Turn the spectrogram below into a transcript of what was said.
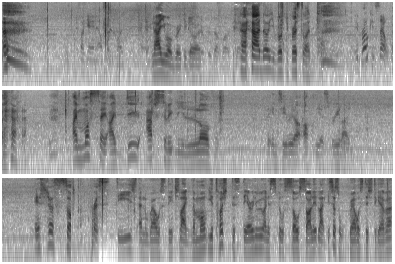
get in it, I'll probably break it. now you won't break it, go on. Cupras don't work together. I know you broke your first one. it broke itself. I must say, I do absolutely love the interior of the S3. Like, it's just so prestige and well stitched. Like, the moment you touch the steering wheel and it feels so solid, like, it's just well stitched together.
